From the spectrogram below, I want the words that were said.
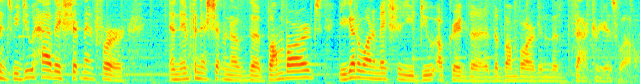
Since we do have a shipment for an infinite shipment of the bombards, you're going to want to make sure you do upgrade the, the bombard in the factory as well.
